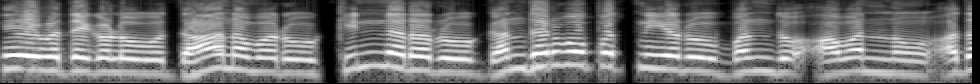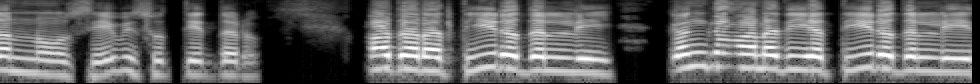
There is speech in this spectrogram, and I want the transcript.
ದೇವತೆಗಳು, ದಾನವರು, ಕಿನ್ನರರು, ಗಂಧರ್ವ ಪತ್ನಿಯರು ಬಂದು ಅವನ್ನು, ಅದನ್ನು ಸೇವಿಸುತ್ತಿದ್ದರು. ಅದರ ತೀರದಲ್ಲಿ, ಗಂಗಾ ನದಿಯ ತೀರದಲ್ಲಿ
